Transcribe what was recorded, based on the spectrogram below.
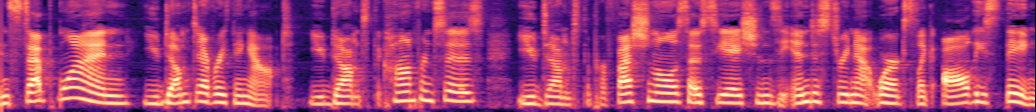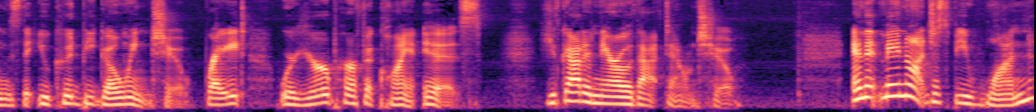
In step one, you dumped everything out. You dumped the conferences, you dumped the professional associations, the industry networks, like all these things that you could be going to, right? Where your perfect client is. You've got to narrow that down too. And it may not just be one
